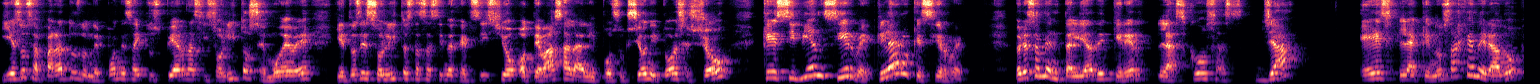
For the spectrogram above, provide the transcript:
y esos aparatos donde pones ahí tus piernas y solito se mueve y entonces solito estás haciendo ejercicio o te vas a la liposucción y todo ese show, que si bien sirve, claro que sirve, pero esa mentalidad de querer las cosas ya es la que nos ha generado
